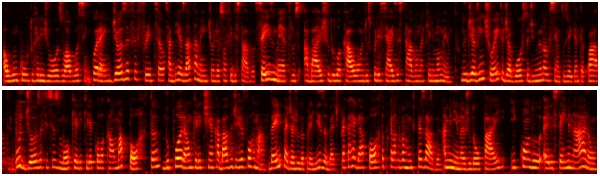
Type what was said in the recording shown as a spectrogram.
algum culto religioso ou algo assim. Porém, Joseph Fritzl sabia exatamente onde a sua filha estava, seis metros abaixo do local onde os policiais estavam naquele momento. No dia 28 de agosto de 1984, o Joseph cismou que ele queria colocar uma porta no porão que ele tinha acabado de reformar. Daí ele pede ajuda para Elizabeth para carregar a porta porque ela estava muito pesada. A menina ajudou o pai e quando eles terminaram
